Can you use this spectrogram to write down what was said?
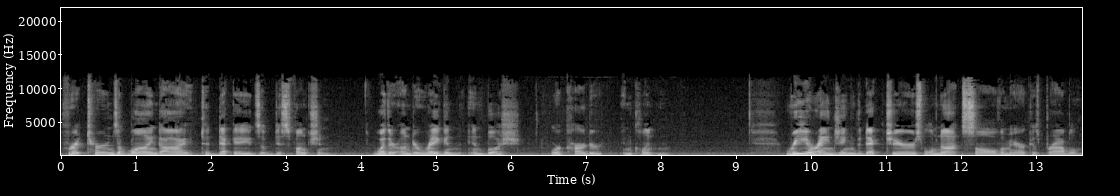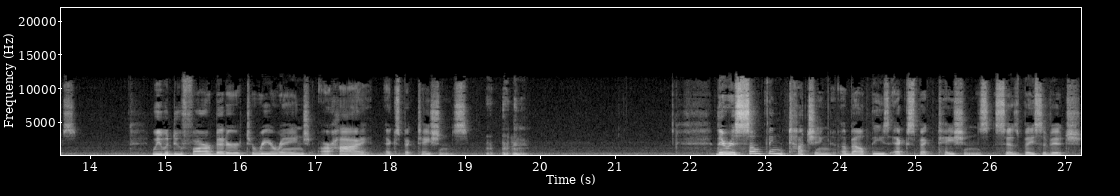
For it turns a blind eye to decades of dysfunction, whether under Reagan and Bush or Carter and Clinton. Rearranging the deck chairs will not solve America's problems. We would do far better to rearrange our high expectations. There is something touching about these expectations, says Bacevich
